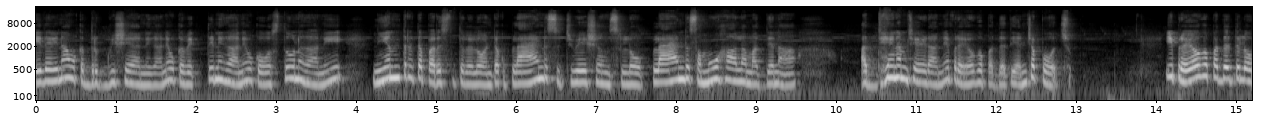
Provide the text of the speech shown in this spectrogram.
ఏదైనా ఒక దృగ్విషయాన్ని కానీ ఒక వ్యక్తిని కానీ ఒక వస్తువును కానీ నియంత్రిత పరిస్థితులలో అంటే ఒక ప్లాండ్ సిచ్యువేషన్స్లో ప్లాండ్ సమూహాల మధ్యన అధ్యయనం చేయడాన్ని ప్రయోగ పద్ధతి అని చెప్పవచ్చు. ఈ ప్రయోగ పద్ధతిలో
